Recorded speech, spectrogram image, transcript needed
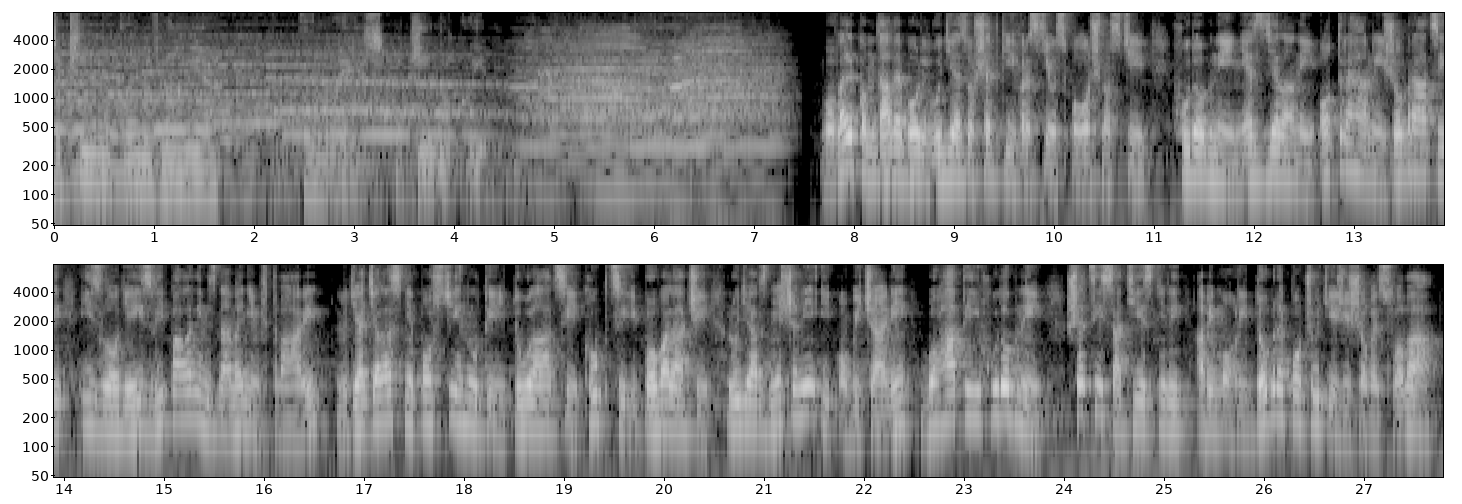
A king or queen of Narnia, always a king or queen. Vo veľkom dave boli ľudia zo všetkých vrstiev spoločnosti. Chudobní, nevzdelaní, otrhaní, žobráci i zlodeji s vypáleným znamením v tvári, ľudia telesne postihnutí, túláci, kupci i povalači, ľudia vznešení i obyčajní, bohatí i chudobní. Všetci sa tiesnili, aby mohli dobre počuť Ježišove slová.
